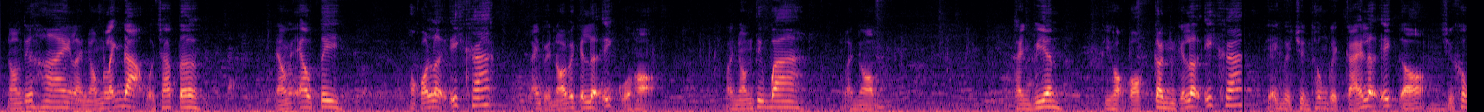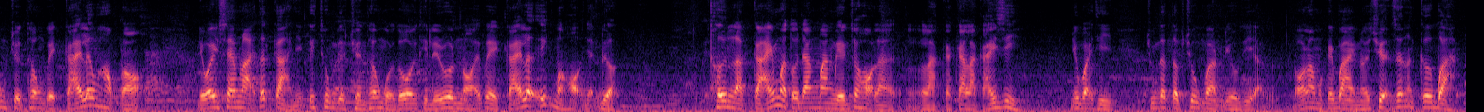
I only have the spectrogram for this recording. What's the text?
nhóm thứ hai là nhóm lãnh đạo của chapter nhóm LT họ có lợi ích khác anh phải nói về cái lợi ích của họ. Và nhóm thứ ba là nhóm thành viên thì họ có cần cái lợi ích khác thì anh phải truyền thông về cái lợi ích đó chứ không truyền thông về cái lớp học đó. Nếu anh xem lại tất cả những cái thông điệp truyền thông của tôi thì luôn nói về cái lợi ích mà họ nhận được. Hơn là cái mà tôi đang mang đến cho họ là là là, là cái gì. Như vậy thì chúng ta tập trung vào điều gì ạ? Đó là một cái bài nói chuyện rất là cơ bản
